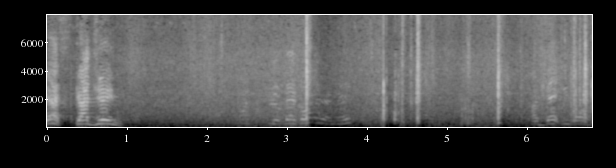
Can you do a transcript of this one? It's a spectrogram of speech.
Yes, got Jaden. Get back over there, Nick. I bet you won't.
